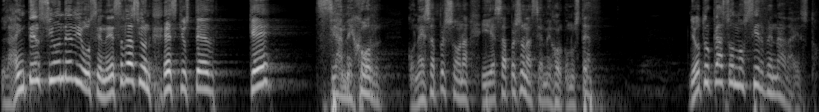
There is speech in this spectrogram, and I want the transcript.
la intención de Dios en esa relación es que usted que sea mejor con esa persona y esa persona sea mejor con usted. De otro caso no sirve nada esto.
